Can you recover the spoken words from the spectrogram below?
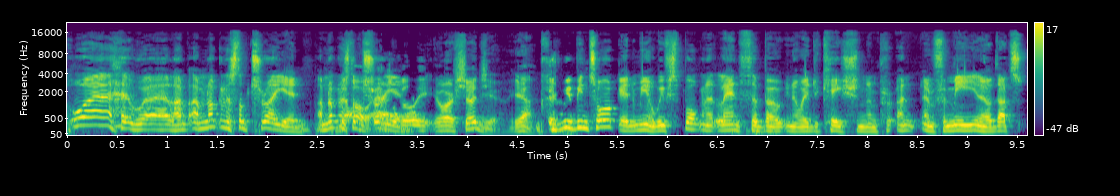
Well, well, I'm, I'm not going to stop trying. I'm not going to no, stop trying. Or should you? Yeah. Because we've been talking. You know, we've spoken at length about you know education and and, and for me, you know, that's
